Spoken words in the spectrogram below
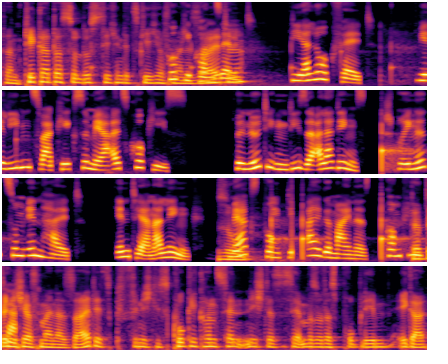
Dann tickert das so lustig und jetzt gehe ich auf meine Cookie Seite. Consent. Dialogfeld. Wir lieben zwar Kekse mehr als Cookies. Benötigen diese allerdings. Springe zum Inhalt. Interner Link. So, Merkspunkt. Allgemeines. da Computer. bin ich auf meiner Seite. Jetzt finde ich dieses Cookie-Consent nicht. Das ist ja immer so das Problem. Egal.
